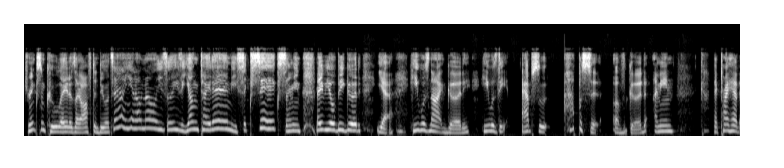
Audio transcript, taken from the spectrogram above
drink some Kool Aid as I often do and say, oh, you know, no, he's a, he's a young tight end. He's six six. I mean, maybe he'll be good. Yeah, he was not good. He was the absolute opposite of good. I mean, God, I probably have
